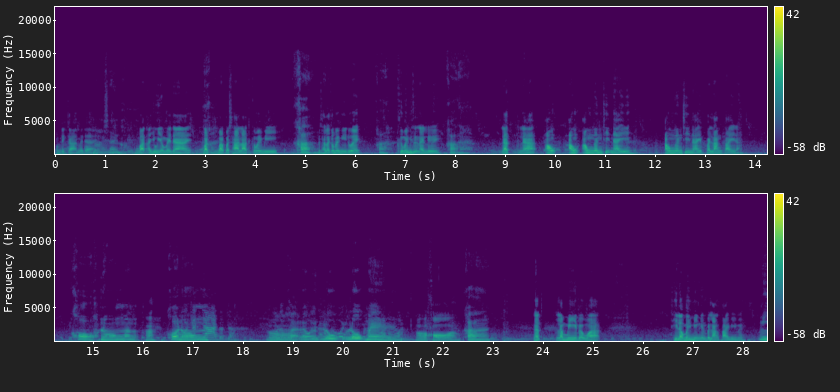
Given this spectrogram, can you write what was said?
คนพิการไม่ได้ ใช่ค่ะบัตรอายุยังไม่ได้ บัตรบัตรประชารัฐก็ไม่มีค่ะ ประชารัฐก็ไม่มีด้วยค่ะ คือไม่มีสิทธิ์อะไรเลยค่ะ แล้วแล้วเอาเอาเอาเงินที่ไหน เอาเงินที่ไหนไปล้างไตล่ะ ขอน้องมั่งฮะขอน้องอ๋อค่ะ แล้วก็ลูกลูกแม่อ๋อขอ ค่ะ แล้วแล้วมีแบบว่า ที่เราไม่มีเงินไปล้างไตมีไหมมี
